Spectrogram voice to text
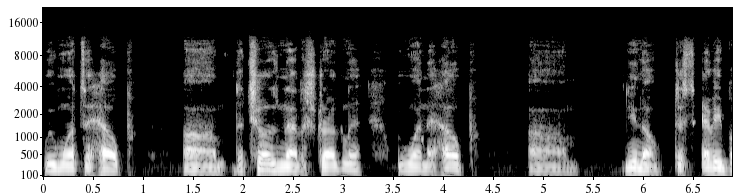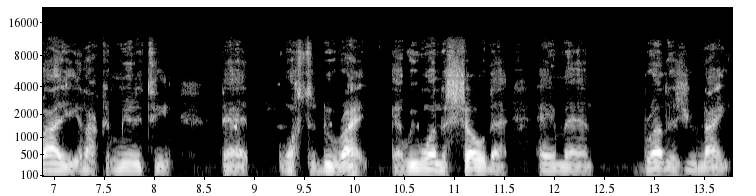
We want to help um, the children that are struggling. We want to help, um, you know, just everybody in our community that wants to do right. And we want to show that, hey man, brothers unite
